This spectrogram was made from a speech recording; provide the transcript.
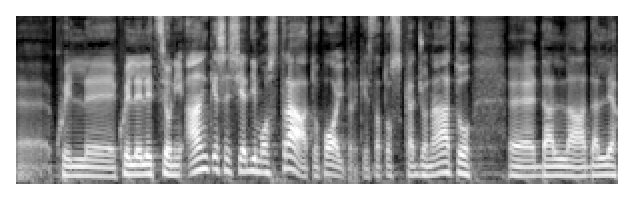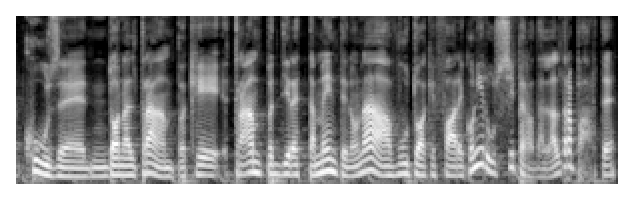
eh, quelle, quelle, elezioni, anche se si è dimostrato poi, perché è stato scagionato eh, dalla, dalle accuse Donald Trump, che Trump direttamente non ha avuto a che fare con i russi, però dall'altra parte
